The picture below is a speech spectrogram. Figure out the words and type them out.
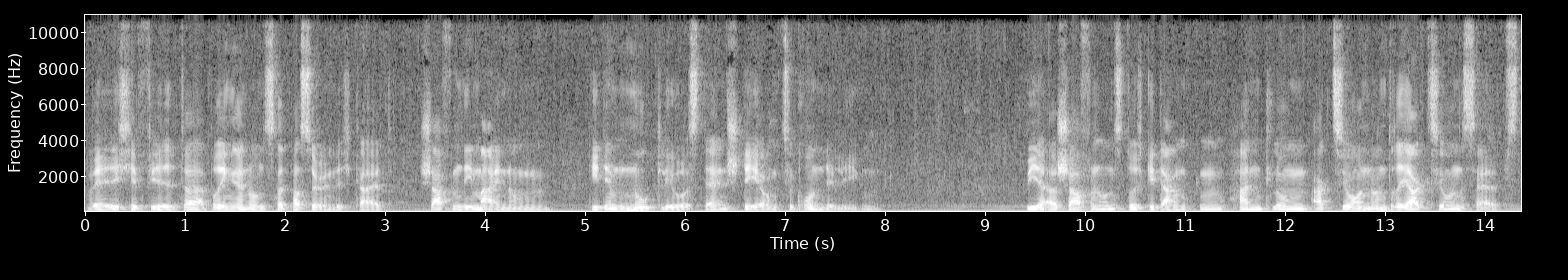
Welche Filter erbringen unsere Persönlichkeit, schaffen die Meinungen, die dem Nukleus der Entstehung zugrunde liegen. Wir erschaffen uns durch Gedanken, Handlungen, Aktionen und Reaktionen selbst.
